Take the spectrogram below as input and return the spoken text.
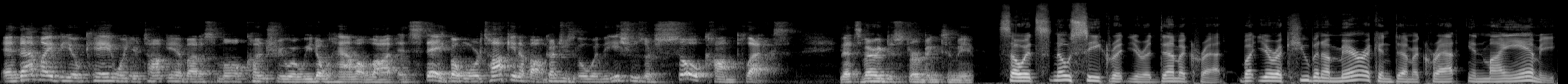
And that might be okay when you're talking about a small country where we don't have a lot at stake. But when we're talking about countries where the issues are so complex, that's very disturbing to me. So it's no secret you're a Democrat, but you're a Cuban American Democrat in Miami.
